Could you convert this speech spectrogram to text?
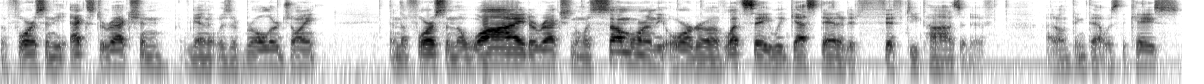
The force in the x direction, again, it was a roller joint, and the force in the y direction was somewhere in the order of, let's say we guessed at it at 50 positive. I don't think that was the case.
